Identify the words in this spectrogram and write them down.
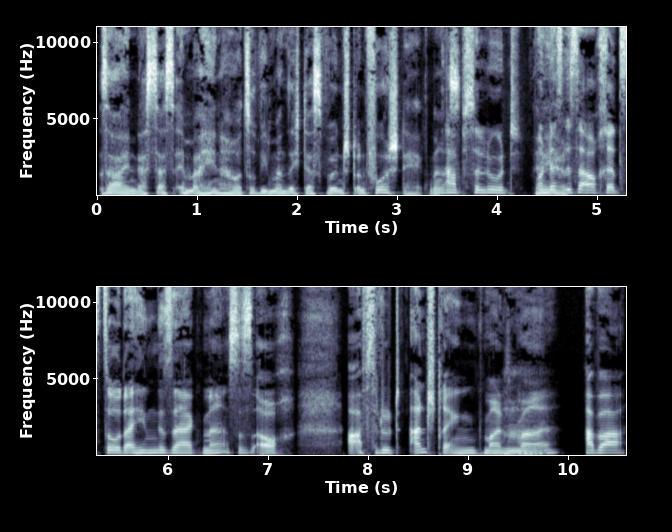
sein, dass das immer hinhaut, so wie man sich das wünscht und vorstellt. Ne? Absolut. Und ja, das ja. ist auch jetzt so dahingesagt, ne? Es ist auch absolut anstrengend manchmal. Mhm. Aber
